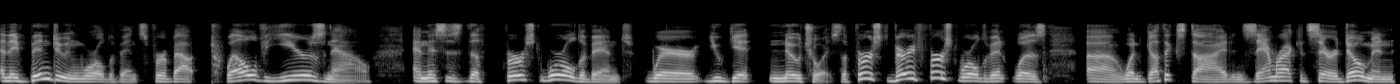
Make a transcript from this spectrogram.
and they've been doing world events for about 12 years now and this is the first world event where you get no choice. The first very first world event was uh, when guthix died and zamorak and Sarah saradomin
